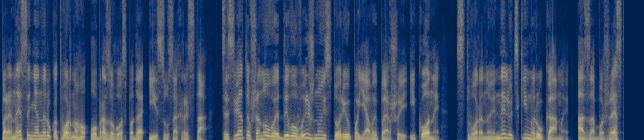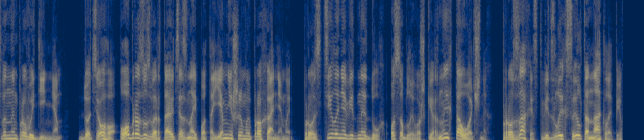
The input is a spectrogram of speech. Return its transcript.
перенесення нерукотворного образу Господа Ісуса Христа. Це свято вшановує дивовижну історію появи першої ікони, створеної не людськими руками, а за божественним провидінням. До цього образу звертаються з найпотаємнішими проханнями про зцілення від недух, особливо шкірних та очних, про захист від злих сил та наклепів,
